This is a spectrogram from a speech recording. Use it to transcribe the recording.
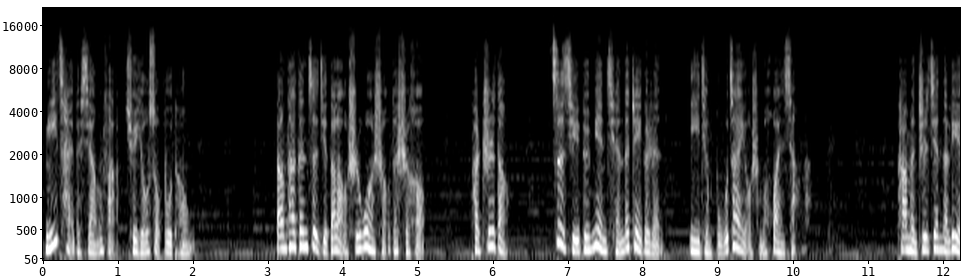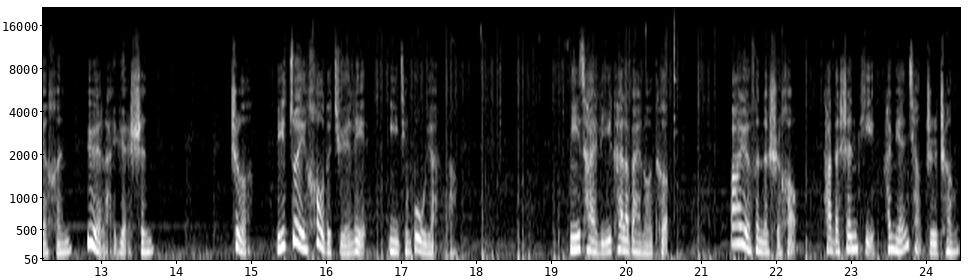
尼采的想法却有所不同。当他跟自己的老师握手的时候，他知道，自己对面前的这个人已经不再有什么幻想了。他们之间的裂痕越来越深，这离最后的决裂已经不远了。尼采离开了拜洛特。八月份的时候，他的身体还勉强支撑，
